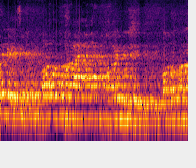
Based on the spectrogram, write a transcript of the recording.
থেকে বর্ধমান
